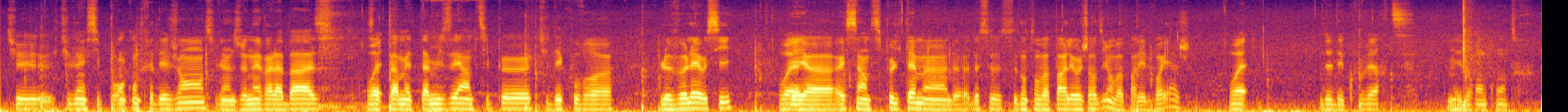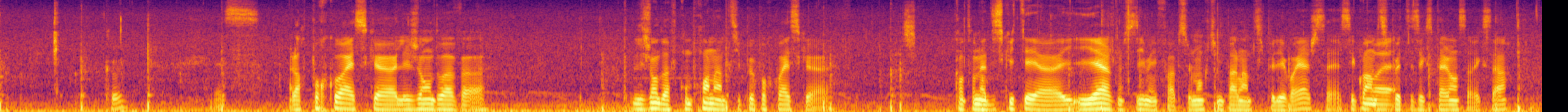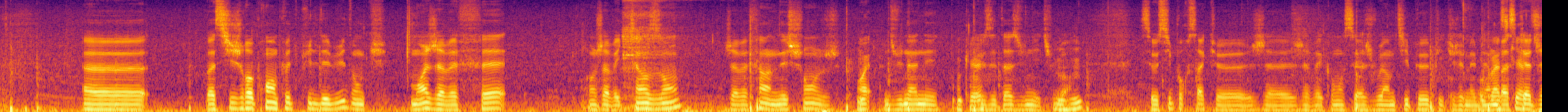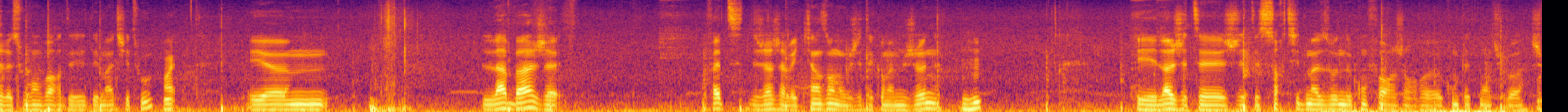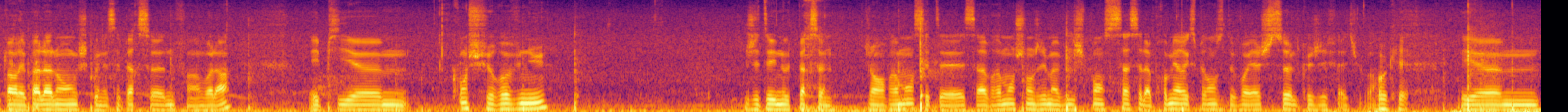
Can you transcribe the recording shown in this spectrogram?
tu, viens ici pour rencontrer des gens, tu viens de Genève à la base, ça te permet de t'amuser un petit peu, tu découvres euh, le volet aussi. Ouais. Euh, et, c'est un petit peu le thème euh, de, ce, dont on va parler aujourd'hui, on va parler de voyage. Ouais, de découverte et mhm. de rencontre. Cool. Alors pourquoi est-ce que les gens doivent les gens doivent comprendre un petit peu pourquoi est-ce que quand on a discuté euh, hier, je me suis dit, mais il faut absolument que tu me parles un petit peu des voyages. C'est quoi un petit peu tes expériences avec ça? Euh, bah, Si je reprends un peu depuis le début, donc moi j'avais fait, quand j'avais 15 ans, j'avais fait un échange d'une année aux États-Unis, tu vois. Mhm. C'est aussi pour ça que j'avais commencé à jouer un petit peu, puis que j'aimais bien le basket, j'allais souvent voir des, matchs et tout. Et euh, là-bas, en fait, déjà j'avais 15 ans donc j'étais quand même jeune. Mhm. Et là j'étais j'étais sorti de ma zone de confort, genre euh, complètement, tu vois. Je parlais pas la langue, je connaissais personne, enfin voilà. Et puis euh, quand je suis revenu, j'étais une autre personne. Genre vraiment c'était ça a vraiment changé ma vie, je pense. Ça c'est la première expérience de voyage seul que j'ai fait, tu vois. Ok. Et euh,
